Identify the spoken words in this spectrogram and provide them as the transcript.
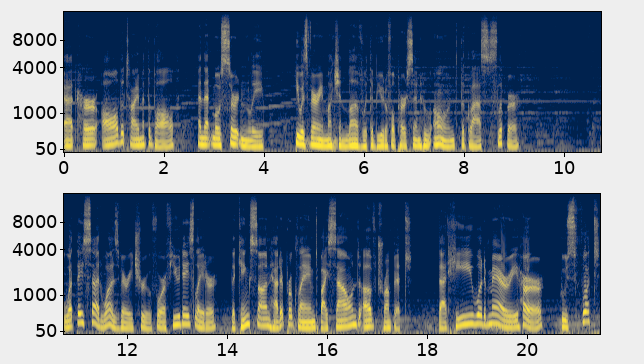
at her all the time at the ball, and that most certainly he was very much in love with the beautiful person who owned the glass slipper. What they said was very true, for a few days later, the king's son had it proclaimed by sound of trumpet that he would marry her whose foot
